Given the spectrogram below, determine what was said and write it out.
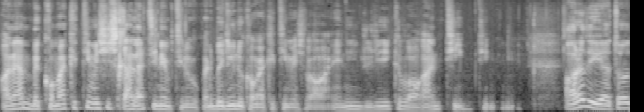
آدم به کمک تیمش هیچ غلطی نمی‌تونه بکنه بدون کمک تیمش واقعا. یعنی اینجوریه که واقعا تیم تیم آره دیگه تو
